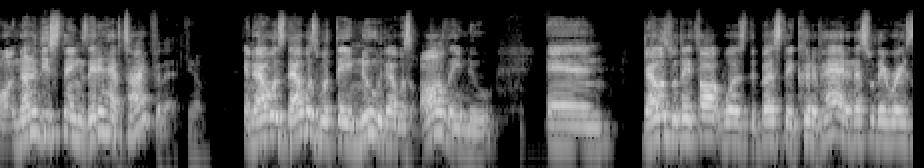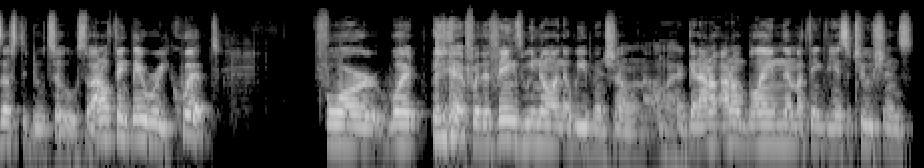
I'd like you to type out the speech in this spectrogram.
None of these things, they didn't have time for that. Yeah. And that was that was what they knew. That was all they knew. And that was what they thought was the best they could have had. And that's what they raised us to do too. So I don't think they were equipped for what for the things we know and that we've been shown now. Mm-hmm. Again, I don't I don't blame them. I think the institutions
